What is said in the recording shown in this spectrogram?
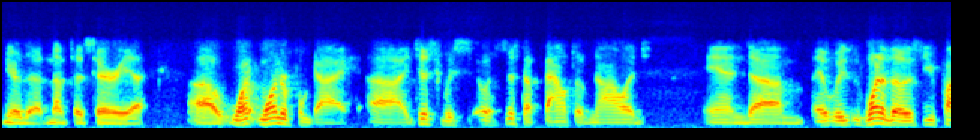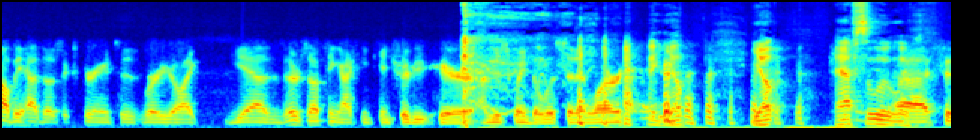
near the Memphis area. wonderful guy. just was was just a fount of knowledge and um, it was one of those you probably had those experiences where you're like yeah there's nothing i can contribute here i'm just going to listen and learn yep yep absolutely uh, so,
